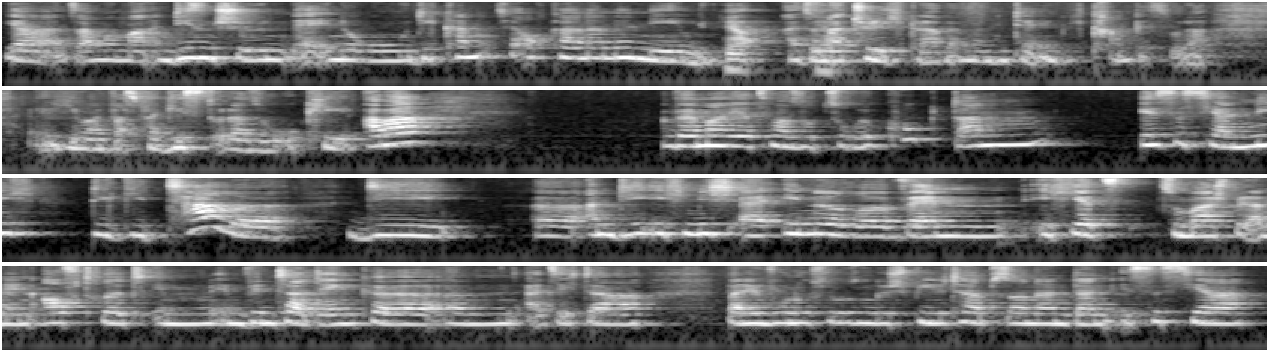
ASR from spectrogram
ja, sagen wir mal, an diesen schönen Erinnerungen. Die kann uns ja auch keiner mehr nehmen. Ja, Also ja. natürlich, klar, wenn man hinterher irgendwie krank ist oder äh, jemand was vergisst oder so, okay. Aber wenn man jetzt mal so zurückguckt, dann ist es ja nicht die Gitarre, die, äh, an die ich mich erinnere, wenn ich jetzt zum Beispiel an den Auftritt im, im Winter denke, ähm, als ich da bei den Wohnungslosen gespielt habe, sondern dann ist es ja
